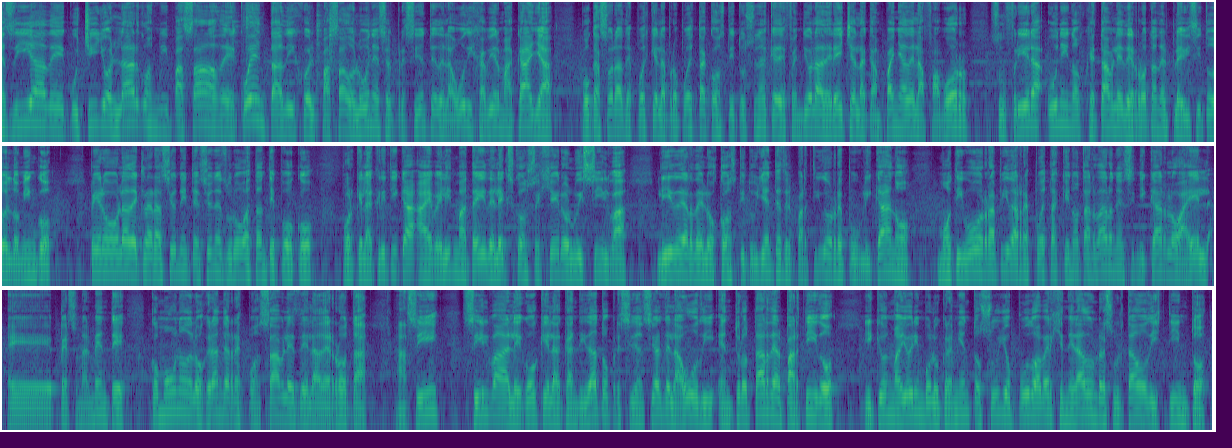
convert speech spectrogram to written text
Es día de cuchillos largos ni pasadas de cuenta, dijo el pasado lunes el presidente de la UDI, Javier Macaya, pocas horas después que la propuesta constitucional que defendió la derecha en la campaña de la favor sufriera una inobjetable derrota en el plebiscito del domingo. Pero la declaración de intenciones duró bastante poco porque la crítica a Evelyn Matei del ex consejero Luis Silva, líder de los constituyentes del Partido Republicano, motivó rápidas respuestas que no tardaron en sindicarlo a él eh, personalmente como uno de los grandes responsables de la derrota. Así, Silva alegó que la candidato presidencial de la UDI entró tarde al partido y que un mayor involucramiento suyo pudo haber generado un resultado distinto.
